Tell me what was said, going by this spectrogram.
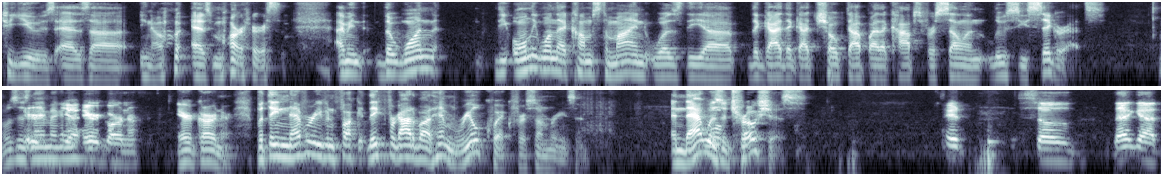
to use as uh, you know, as martyrs. I mean, the one the only one that comes to mind was the uh, the guy that got choked out by the cops for selling loosie cigarettes. What was his Eric, name again? Yeah, Eric Gardner. Eric Gardner. But they never even fucking they forgot about him real quick for some reason. And that was Well- atrocious. It so that got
